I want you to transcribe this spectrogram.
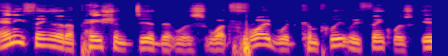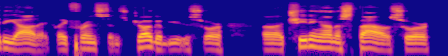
anything that a patient did that was what Freud would completely think was idiotic, like for instance, drug abuse or uh, cheating on a spouse or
